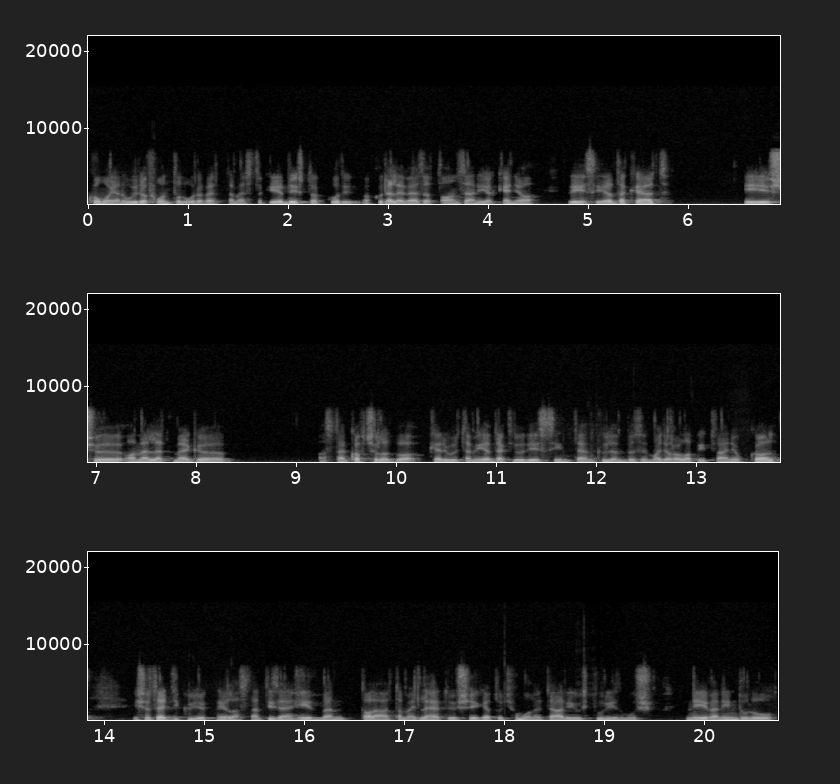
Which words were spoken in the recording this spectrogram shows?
komolyan újra fontolóra vettem ezt a kérdést, akkor, akkor eleve ez a Tanzánia-Kenya rész érdekelt, és amellett meg aztán kapcsolatba kerültem érdeklődés szinten különböző magyar alapítványokkal, és az egyik ügyöknél aztán 17-ben találtam egy lehetőséget, hogy humanitárius turizmus néven induló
